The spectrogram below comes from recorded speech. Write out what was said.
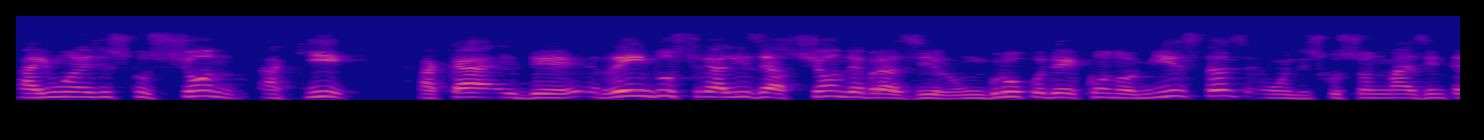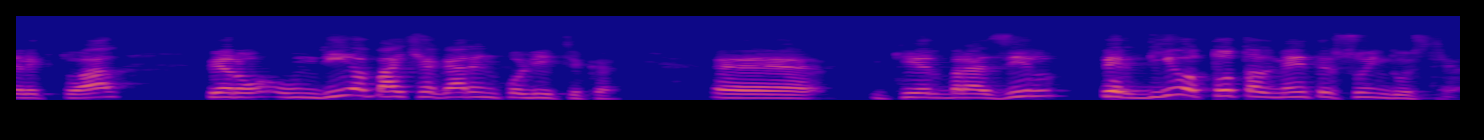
Há uma discussão aqui de reindustrialização do Brasil, um grupo de economistas, uma discussão mais intelectual, pero um dia vai chegar em política, eh, que o Brasil perdeu totalmente sua indústria.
